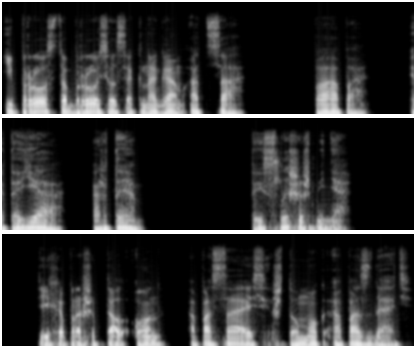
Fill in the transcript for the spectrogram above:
и просто бросился к ногам отца. «Папа, это я, Артем. Ты слышишь меня?» Тихо прошептал он, опасаясь, что мог опоздать.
